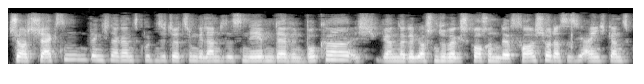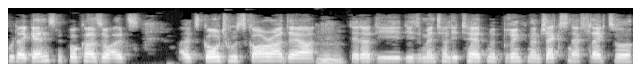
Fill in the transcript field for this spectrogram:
George Jackson, denke ich, in einer ganz guten Situation gelandet ist, neben Devin Booker. Ich, wir haben da, glaube ich, auch schon drüber gesprochen in der Vorschau, dass es sich eigentlich ganz gut ergänzt mit Booker so als, als Go-To-Scorer, der, mhm. der da die, diese Mentalität mitbringt und dann Jackson, der vielleicht so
